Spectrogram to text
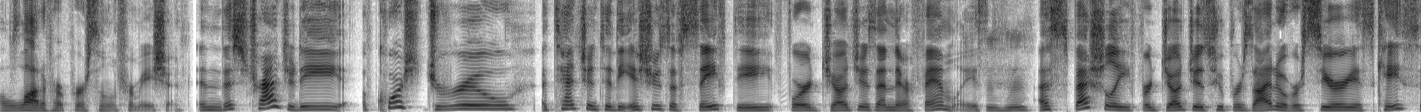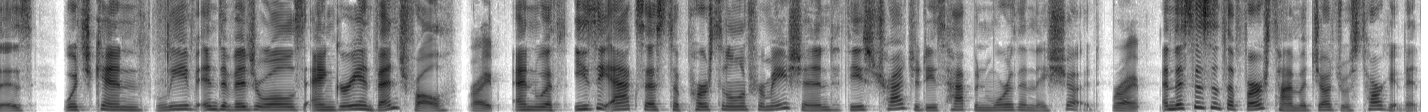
a lot of her personal information. And this tragedy, of course, drew attention to the issues of safety for judges and their families, mm-hmm. especially for judges who preside over serious cases, which can leave individuals angry and vengeful. Right. And with easy access to personal information, these tragedies happen more than they should. Right. And this isn't the first time a judge was targeted.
